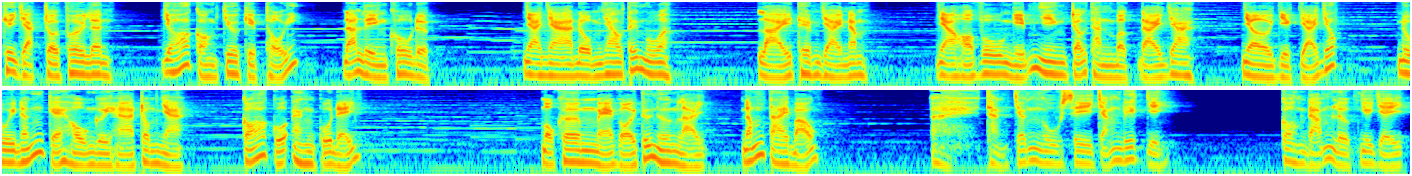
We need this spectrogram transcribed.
Khi giặt rồi phơi lên Gió còn chưa kịp thổi Đã liền khô được. Nhà nhà đồn nhau tới mua. Lại thêm vài năm Nhà họ Vu nghiễm nhiên trở thành bậc đại gia Nhờ việc giải dốc Nuôi nấng kẻ hậu người hạ trong nhà Có của ăn của để. Một hôm mẹ gọi tứ nương lại Nắm tay bảo à, Thằng chấn ngu si chẳng biết gì. Con đảm lược như vậy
